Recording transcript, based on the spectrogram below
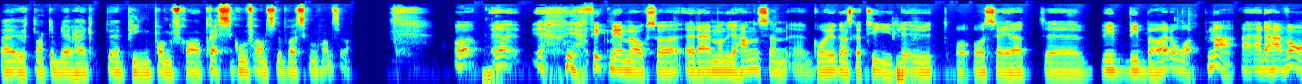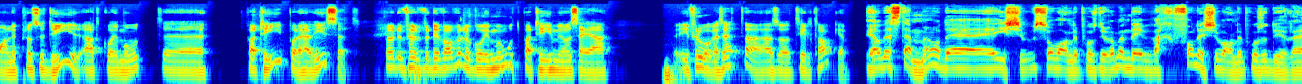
eh, uten at det blir helt eh, pingpong fra pressekonferanse til pressekonferanse. Og jeg, jeg, jeg, fikk med meg også Raymond Johansen går jo ganske tydelig ut og, og sier at uh, vi, vi, bør åpne. Er det her vanlig prosedyr å gå imot uh, parti på det her viset? For, för, för det var vel å gå imot partiet med å si ifrågasette altså tiltaket? Ja, det stemmer, og det er ikke så vanlig prosedyre. Men det er i hvert fall ikke vanlig prosedyre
